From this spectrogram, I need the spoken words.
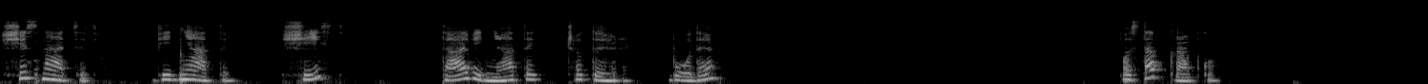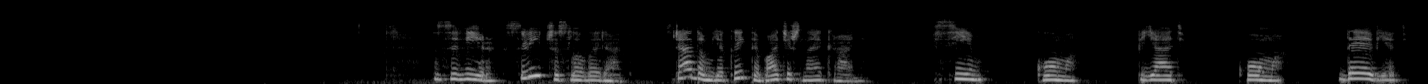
16 відняти 6 та відняти 4 буде. Постав крапку. Звір свій числовий ряд з рядом, який ти бачиш на екрані. 7, 5, 9,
